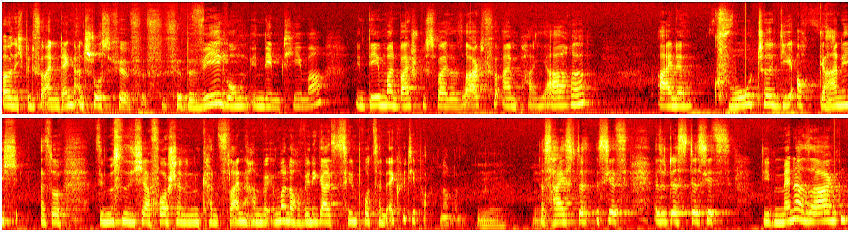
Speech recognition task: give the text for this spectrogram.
also ich bin für einen Denkanstoß für, für, für Bewegung in dem Thema, indem man beispielsweise sagt, für ein paar Jahre eine Quote, die auch gar nicht also Sie müssen sich ja vorstellen, in Kanzleien haben wir immer noch weniger als 10% Equity-Partnerin. Mhm. Das heißt, das ist jetzt, also dass, dass jetzt die Männer sagen,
